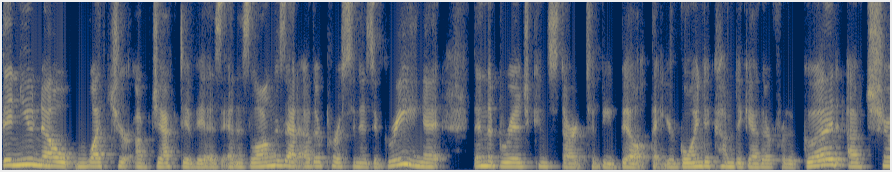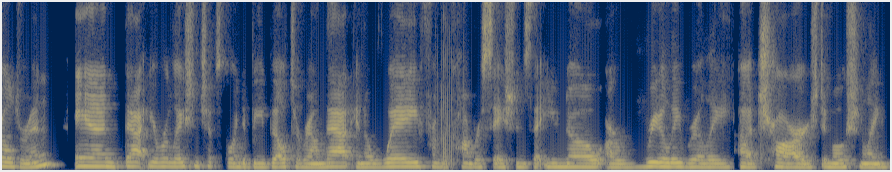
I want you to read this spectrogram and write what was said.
then you know what your objective is. And as long as that other person is agreeing it, then the bridge can start to be built that you're going to come together for the good of children and that your relationship's going to be built around that and away from the conversations that you know are really, really uh, charged emotionally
